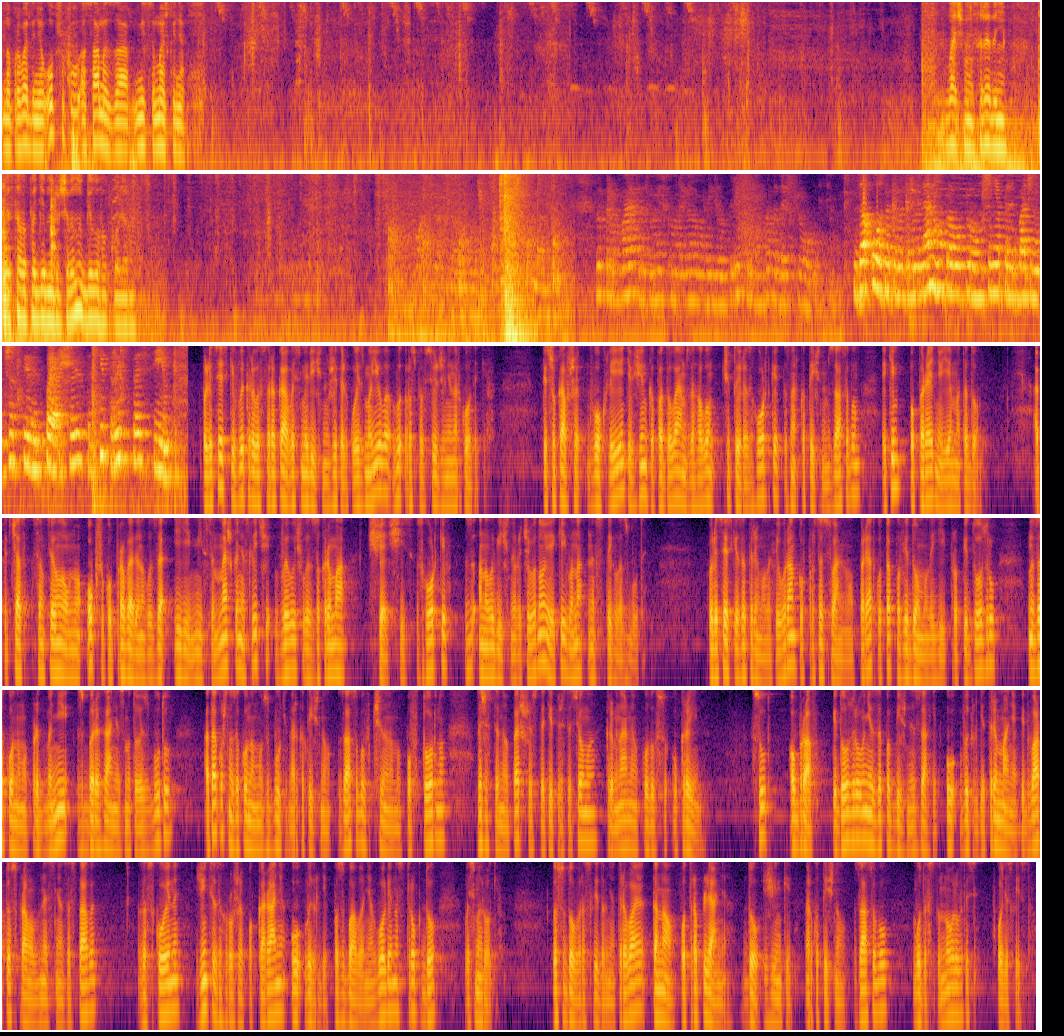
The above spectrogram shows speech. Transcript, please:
на проведення обшуку, а саме за місце мешкання. Бачимо всередині кристалоподібну речовину білого кольору. Ви перебуваєте у Зміївському районному відділу поліції МВ в Одеській області. За ознаками кримінального правопорушення передбачено частини першої статті 307 Поліцейські викрили 48-річну жительку Ізмаїла в розповсюдженні наркотиків. Підшукавши двох клієнтів, жінка подала їм загалом чотири згортки з наркотичним засобом, яким попередньо є метадон. А під час санкціонованого обшуку, проведеного за її місцем мешкання, слідчі вилучили, зокрема, ще шість згортків з аналогічною речовиною, який вона не встигла збути. Поліцейські затримали фігурантку в процесуальному порядку та повідомили їй про підозру в незаконному придбанні, зберіганні з метою збуту, а також незаконному збуті наркотичного засобу, вчиненому повторно за частиною 1 статті 307 Кримінального кодексу України. Суд обрав підозрювані запобіжний захід у викладі тримання під вартою з правом внесення застави. За скоєне жінці загрожує покарання у вигляді позбавлення волі на строк до 8 років. Досудове розслідування триває. Канал потрапляння до жінки наркотичного засобу буде встановлюватись в ході слідства.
